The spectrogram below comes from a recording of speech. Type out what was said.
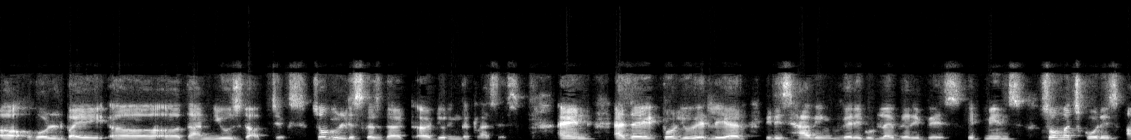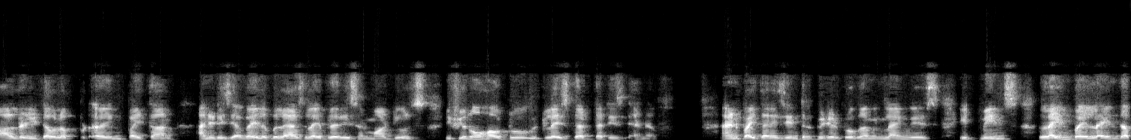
uh, held by uh, uh, the unused objects. So we will discuss that uh, during the classes. And as i told you earlier it is having very good library base. It means so much code is already developed in python and it is available as libraries and modules. If you know how to utilize that that is enough and python is interpreted programming language. It means line by line the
